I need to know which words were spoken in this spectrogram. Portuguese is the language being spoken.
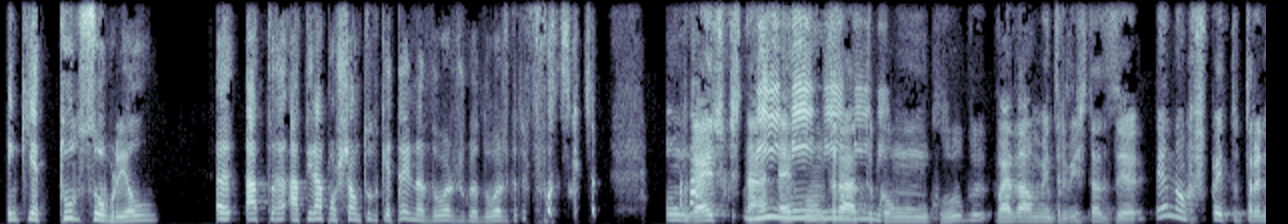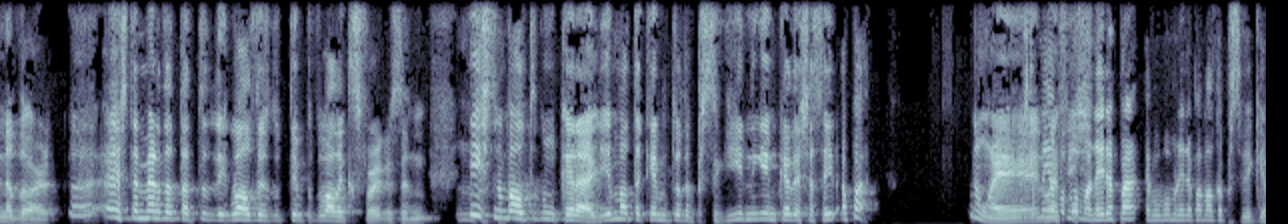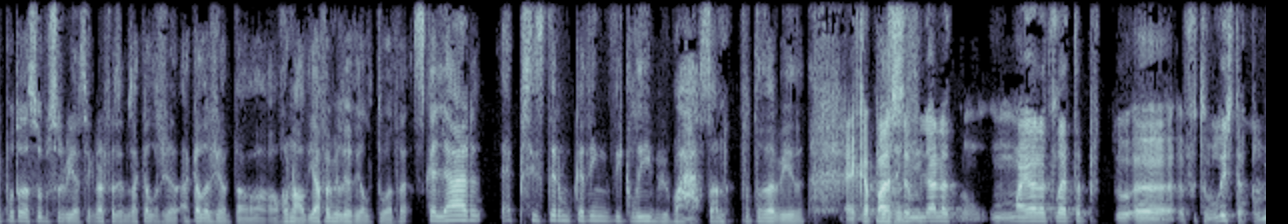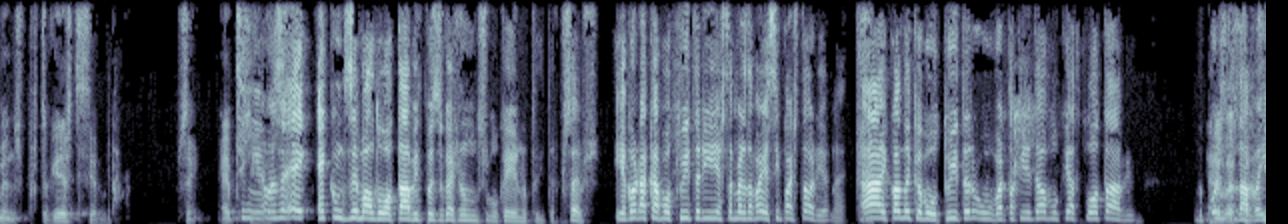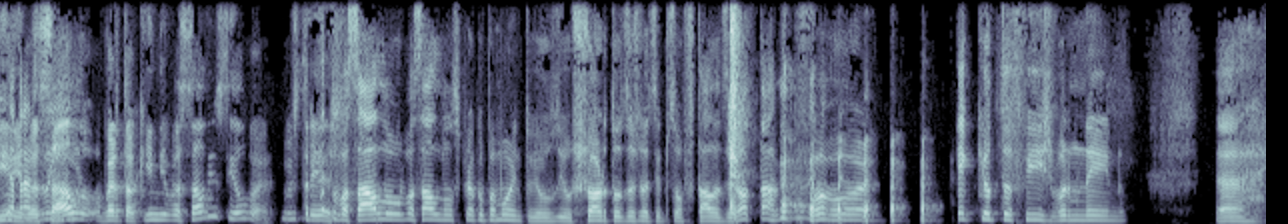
em que é tudo sobre ele, a, a, a tirar para o chão tudo que é treinador, jogadores, Um gajo que está Mi, a mi, contrato mi, com um clube vai dar uma entrevista a dizer: Eu não respeito o treinador. Ah, Esta merda está tudo igual desde o tempo do Alex Ferguson. Isto não vale tudo um caralho. E a malta quer-me toda perseguir, ninguém me quer deixar sair. Opá, não é. Mas também é, é uma boa maneira para, é uma boa maneira para a malta perceber que a puta da subserviência que nós fazemos àquela, àquela gente, ao, ao Ronaldo e à família dele toda, se calhar é preciso ter um bocadinho de equilíbrio, bah, só na puta da vida. É capaz Mas, de ser o melhor, maior atleta ah, futebolista, pelo menos português de sempre. Sim, é Sim, possível. mas é, é como dizer mal do Otávio e depois o gajo não nos desbloqueia no Twitter, percebes? E agora acaba o Twitter e esta merda vai assim para a história, não é? Ah, e quando acabou o Twitter, o Bertolini estava bloqueado pelo Otávio. Depois Era aí Bertolini, atrás o da Bahia. Vassalo, o Bertolini, o Vassalo e o Silva. Os três. O Vassalo, o Vassalo não se preocupa muito. Eu, eu choro todas as noites em posição fetal a dizer: Otávio, por favor, o que é que eu te fiz, menino?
